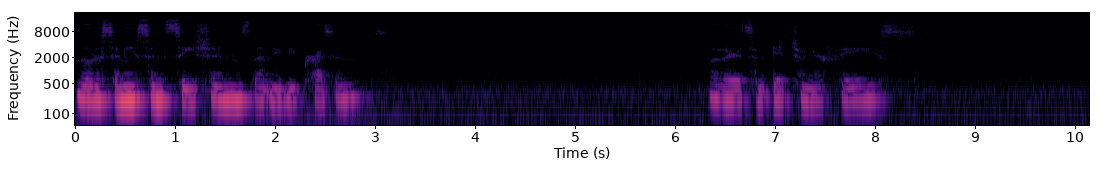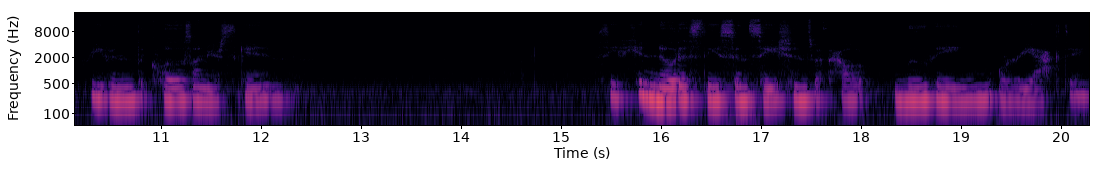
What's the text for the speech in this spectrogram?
Notice any sensations that may be present. Whether it's an itch on your face or even the clothes on your skin. See if you can notice these sensations without moving or reacting.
